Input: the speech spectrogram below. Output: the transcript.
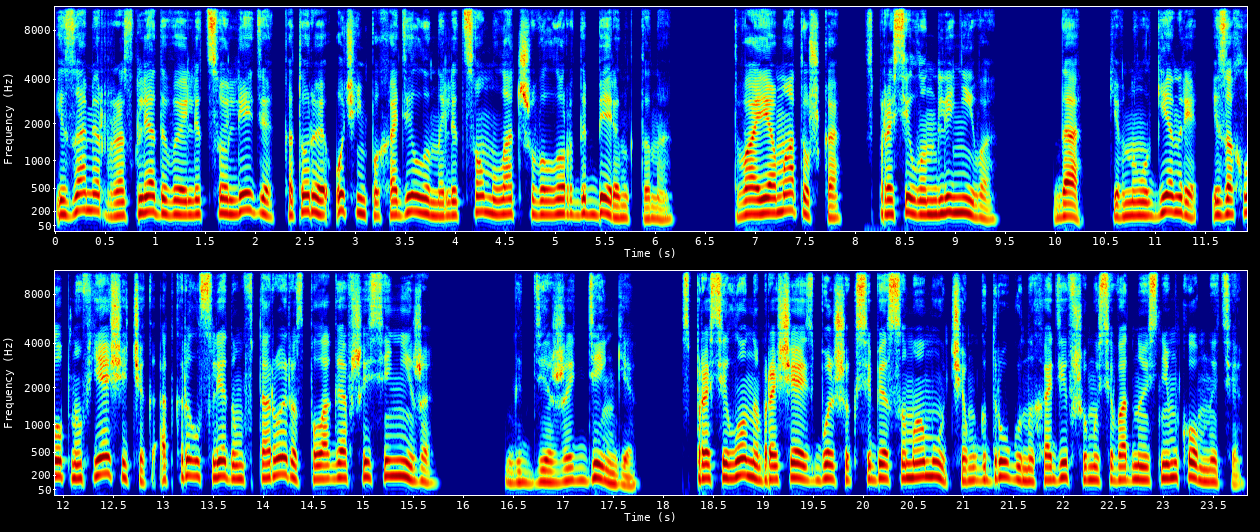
и замер, разглядывая лицо леди, которое очень походило на лицо младшего лорда Берингтона. «Твоя матушка?» — спросил он лениво. «Да», — кивнул Генри и, захлопнув ящичек, открыл следом второй, располагавшийся ниже. «Где же деньги?» — спросил он, обращаясь больше к себе самому, чем к другу, находившемуся в одной с ним комнате.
